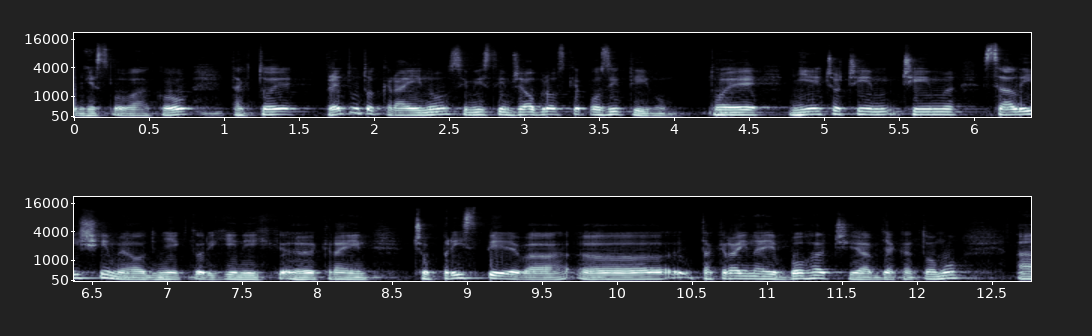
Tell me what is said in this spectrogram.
neslovákov, tak to je pre túto krajinu si myslím, že obrovské pozitívum. To je niečo, čím, čím sa líšime od niektorých iných krajín, čo prispieva. Tá krajina je bohatšia vďaka tomu a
